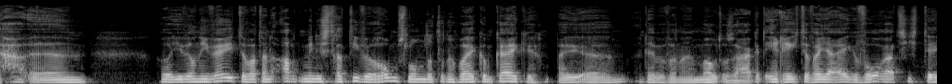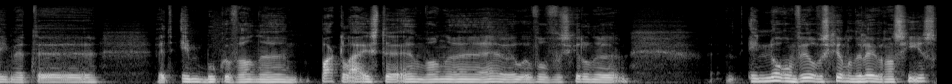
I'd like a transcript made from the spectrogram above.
Ja, eh, wel, je wil niet weten wat een administratieve romslom dat er nog bij komt kijken. Bij eh, het hebben van een motorzaak. Het inrichten van je eigen voorraadsysteem. Het, eh, het inboeken van eh, paklijsten en van eh, hè, heel veel verschillende... Enorm veel verschillende leveranciers.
